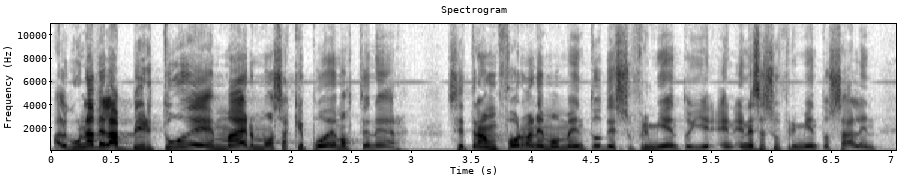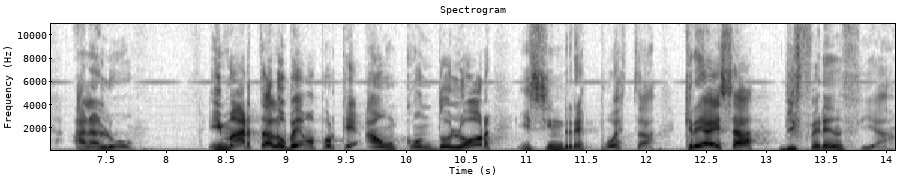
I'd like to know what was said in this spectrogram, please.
Algunas de las virtudes más hermosas que podemos tener se transforman en momentos de sufrimiento y en, ese sufrimiento salen a la luz. Y Marta lo vemos porque aun con dolor y sin respuesta, crea esa diferencia,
